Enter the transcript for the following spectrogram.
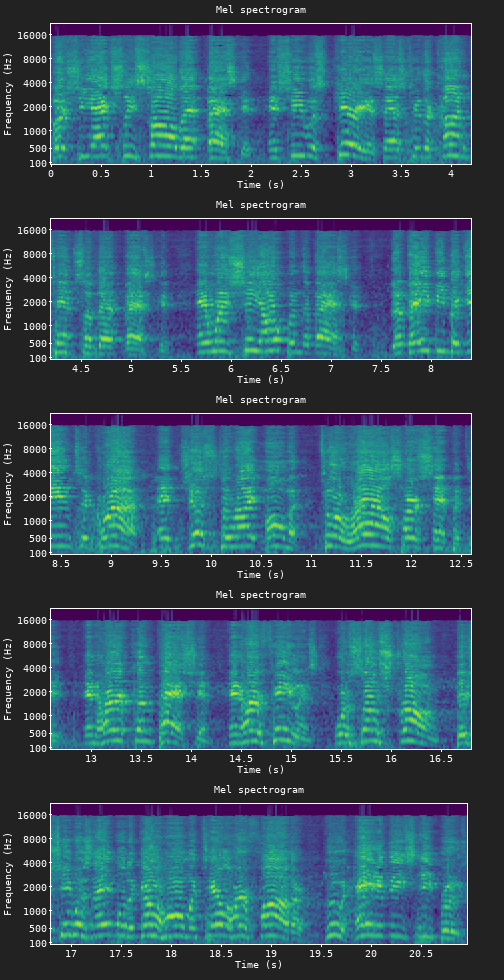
but she actually saw that basket and she was curious as to the contents of that basket. And when she opened the basket, the baby began to cry at just the right moment to arouse her sympathy and her compassion and her feelings were so strong that she was able to go home and tell her father who hated these Hebrews,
